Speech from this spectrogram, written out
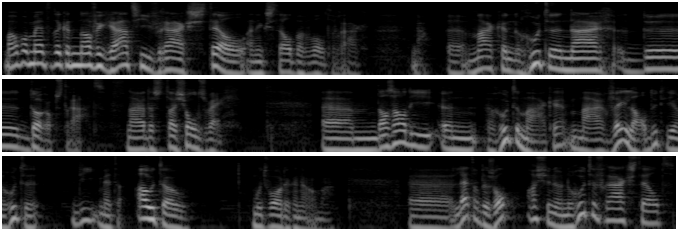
Maar op het moment dat ik een navigatievraag stel en ik stel bijvoorbeeld de vraag: nou, uh, maak een route naar de dorpstraat of naar de stationsweg. Um, dan zal hij een route maken, maar veelal doet hij een route die met de auto moet worden genomen. Uh, let er dus op, als je een routevraag stelt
